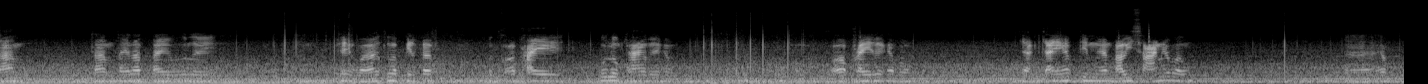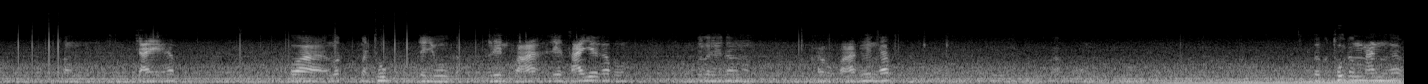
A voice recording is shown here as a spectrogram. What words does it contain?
ตามตามไทยรัฐไปก็เลยแข่งขวาตัวปิดครับขออภัยผู้ร่วมทางเลยครับ ขออภัยด้วยครับผมจากใจครับทีมงานเบาอีสานครับผมอ่าครับ ใจครับ เพราะว่ารถบรรทุกจะอยู่กับเลนขวาเลนซ้ายเยอะครับผม ผมก็เลยต้องเข้าขวาขึ้นครับรถบรรทุกน้ำมันครับ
